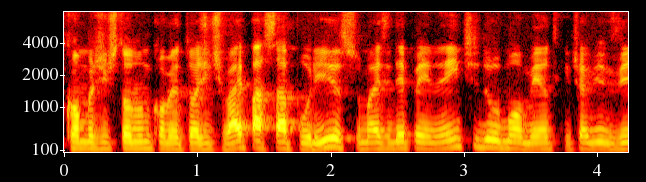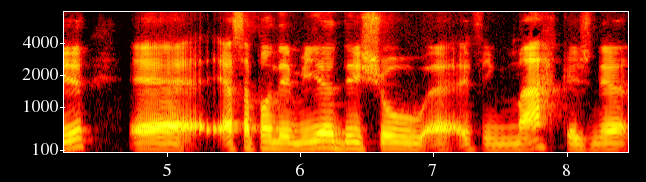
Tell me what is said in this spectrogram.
como a gente todo mundo comentou, a gente vai passar por isso, mas independente do momento que a gente vai viver, é, essa pandemia deixou, é, enfim, marcas, né,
